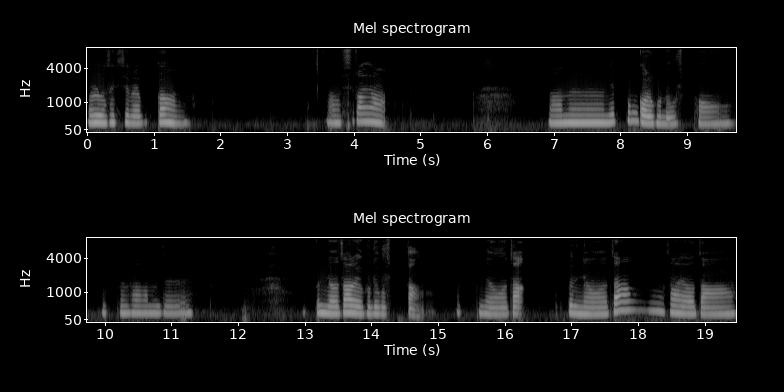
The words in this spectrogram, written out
뭘로 섹시를 해볼까? 아, 싫어요. 나는 예쁜 걸 고르고 싶어. 예쁜 사람들. 예쁜 여자를 그리고 싶다. 예쁜 여자. 예쁜 여자. 여자, 여자.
